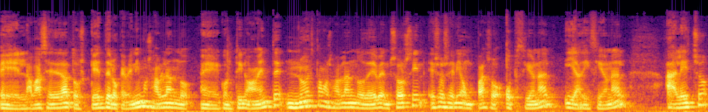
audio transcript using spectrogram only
eh, la base de datos, que es de lo que venimos hablando eh, continuamente, no estamos hablando de event sourcing, eso sería un paso opcional y adicional al hecho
